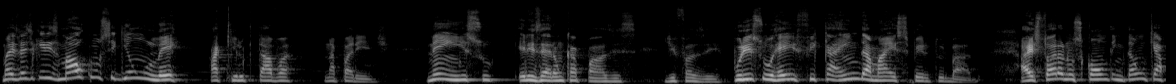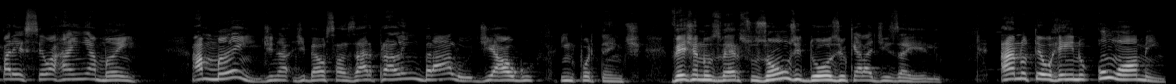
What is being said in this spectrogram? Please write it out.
mas veja que eles mal conseguiam ler aquilo que estava na parede. Nem isso eles eram capazes de fazer. Por isso o rei fica ainda mais perturbado. A história nos conta então que apareceu a rainha mãe, a mãe de, de Belsazar, para lembrá-lo de algo importante. Veja nos versos 11 e 12 o que ela diz a ele: Há no teu reino um homem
